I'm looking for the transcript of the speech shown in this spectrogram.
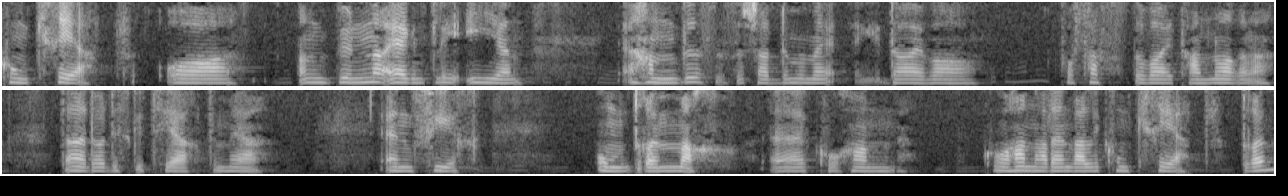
konkret. Og han bunner egentlig i en hendelse som skjedde med meg da jeg var på fest og var i tenårene. Der jeg da diskuterte med en fyr om drømmer. Eh, hvor, han, hvor, han, hadde en veldig konkret drøm,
